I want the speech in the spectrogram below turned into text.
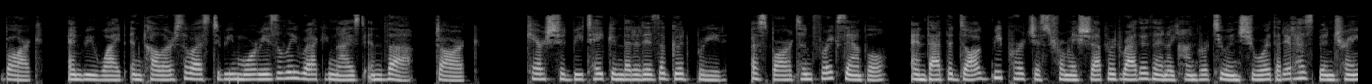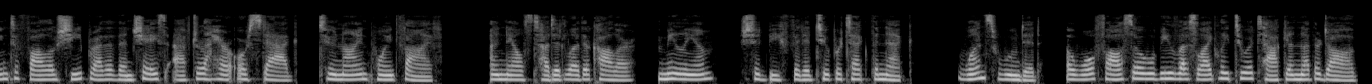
bark, and be white in color so as to be more easily recognized in the dark. Care should be taken that it is a good breed, a Spartan for example, and that the dog be purchased from a shepherd rather than a hunter to ensure that it has been trained to follow sheep rather than chase after a hare or stag. 29.5. A nail-studded leather collar, Milium, should be fitted to protect the neck. Once wounded, a wolf also will be less likely to attack another dog,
